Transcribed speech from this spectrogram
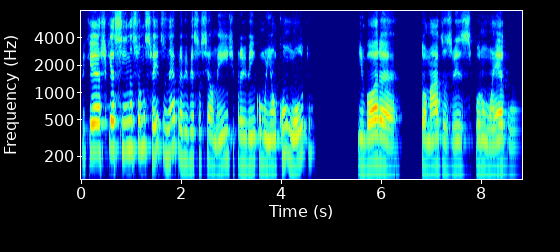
Porque acho que assim nós somos feitos, né, para viver socialmente, para viver em comunhão com o outro, embora tomados às vezes por um ego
